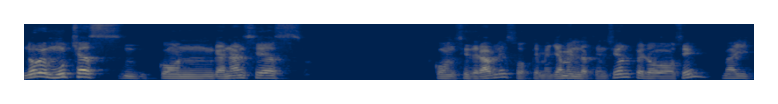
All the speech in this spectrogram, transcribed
no veo muchas mm, con ganancias considerables o que me llamen la atención, pero sí, hay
